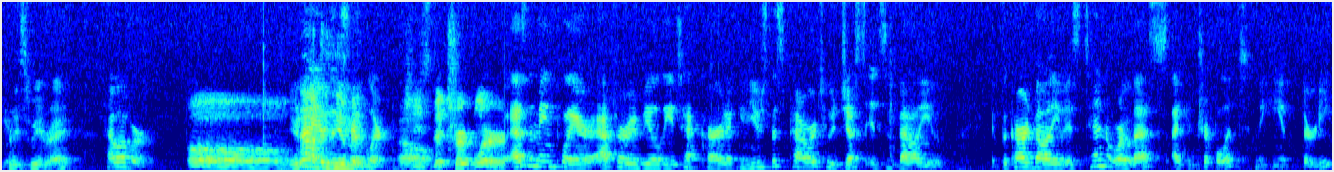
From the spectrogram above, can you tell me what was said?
you. Pretty sweet, right? However, Oh. You're I not am the the human. tripler. Oh. She's the tripler. as the main player, after I reveal the attack card, I can use this power to adjust its value. If the card value is 10 or less, I can triple it, making it 30.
